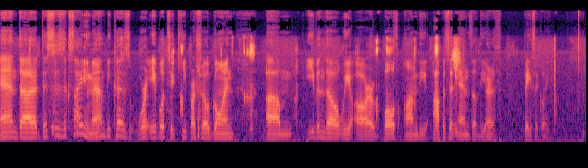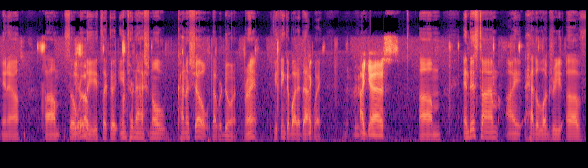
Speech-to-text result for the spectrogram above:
and uh, this is exciting, man, because we're able to keep our show going, um, even though we are both on the opposite ends of the earth, basically. You know, um, so Yeah. really, it's like an international kind of show that we're doing, right? If you think about it that I- way. I guess. Um, and this time I had the luxury of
